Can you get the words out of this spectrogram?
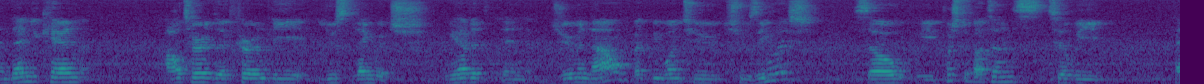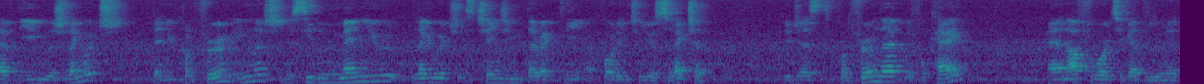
and then you can alter the currently used language. We have it in German now, but we want to choose English. So we push the buttons till we have the English language. Then you confirm English. You see the menu language is changing directly according to your selection. You just confirm that with OK. And afterwards you get the unit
